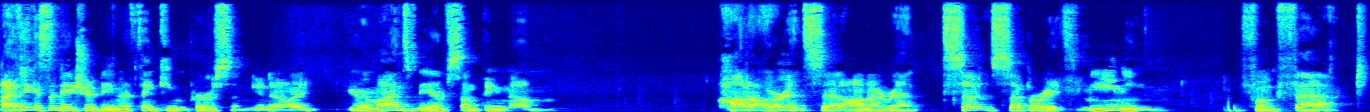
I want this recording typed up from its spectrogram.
I think it's the nature of being a thinking person. You know, I, it reminds me of something um, Hannah Arendt said. Hannah Arendt se- separates meaning from fact.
